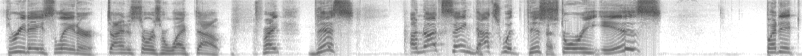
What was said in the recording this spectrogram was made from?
Three days later, dinosaurs are wiped out, right? This, I'm not saying that's what this story is, but it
